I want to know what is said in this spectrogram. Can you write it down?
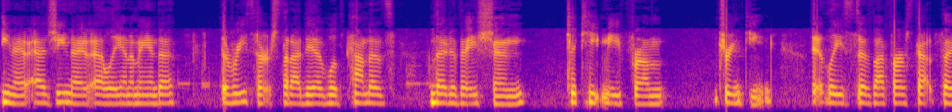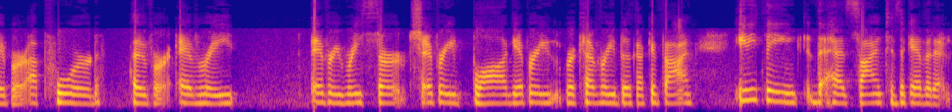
you know, as you know, Ellie and Amanda, the research that I did was kind of motivation to keep me from drinking. At least as I first got sober, I poured over every every research, every blog, every recovery book I could find, anything that has scientific evidence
